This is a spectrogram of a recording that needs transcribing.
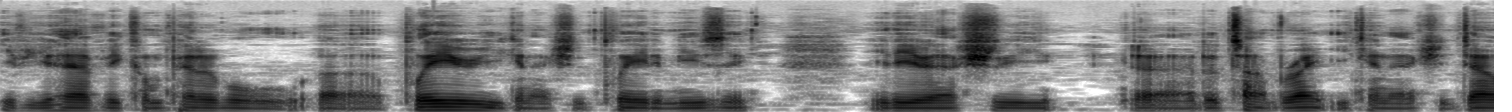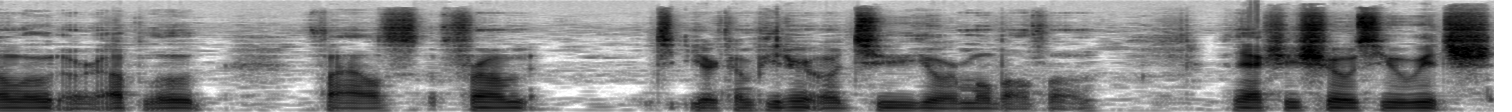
if you have a compatible uh, player, you can actually play the music. You actually, uh, at the top right, you can actually download or upload files from your computer or to your mobile phone. It actually shows you which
